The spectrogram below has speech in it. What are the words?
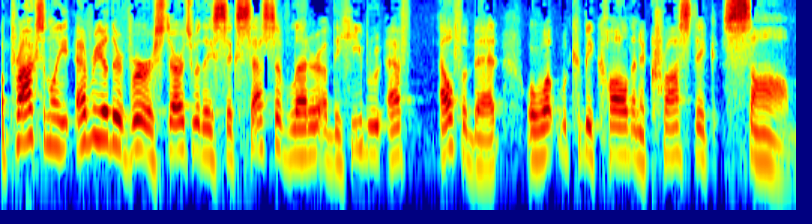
Approximately every other verse starts with a successive letter of the Hebrew F- alphabet or what could be called an acrostic psalm.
